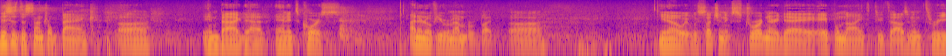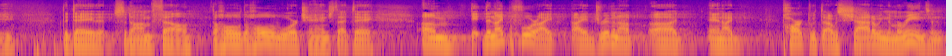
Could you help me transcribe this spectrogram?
This is the central bank uh, in Baghdad, and it's, of course, I don't know if you remember, but uh, you know, it was such an extraordinary day, April 9th, 2003, the day that Saddam fell. The whole, the whole war changed that day. Um, it, the night before, I, I had driven up uh, and I parked with, I was shadowing the Marines, and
